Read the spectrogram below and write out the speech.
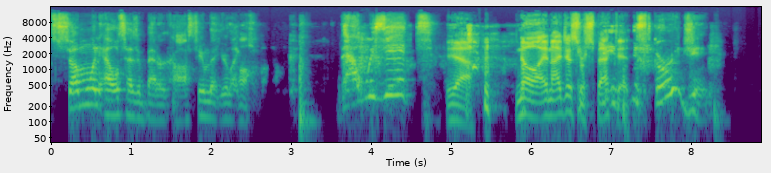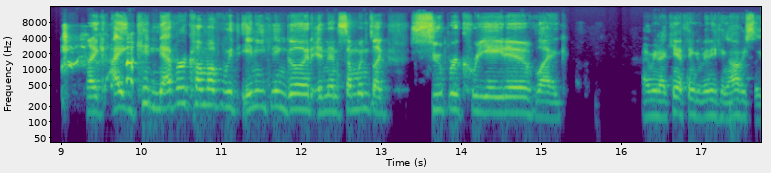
someone else has a better costume that you're like, Oh, that was it. yeah. No, and I just respect it's it. discouraging. Like I can never come up with anything good, and then someone's like super creative. Like, I mean, I can't think of anything obviously.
